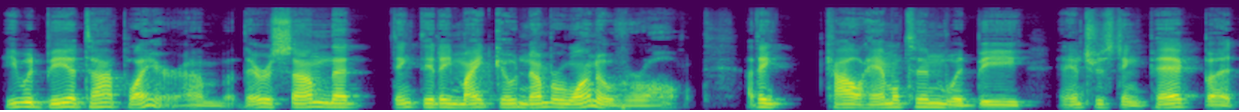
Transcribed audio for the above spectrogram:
he would be a top player. Um, there are some that think that he might go number one overall. I think Kyle Hamilton would be an interesting pick, but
